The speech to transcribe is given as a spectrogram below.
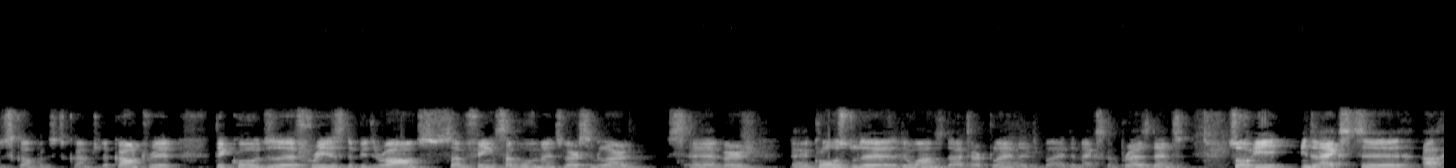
these companies to come to the country. They could uh, freeze the bid rounds, something, some movements very similar, uh, very close to the, the ones that are planned by the Mexican president. So in the next, uh, uh,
